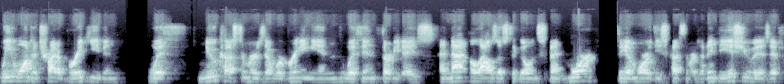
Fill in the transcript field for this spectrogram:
we want to try to break even with new customers that we're bringing in within 30 days. And that allows us to go and spend more to get more of these customers. I think the issue is if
